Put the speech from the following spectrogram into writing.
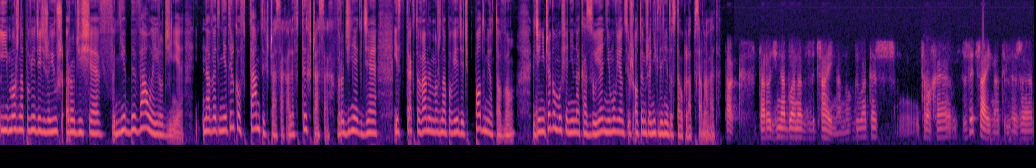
i można powiedzieć, że już rodzi się w niebywałej rodzinie. Nawet nie tylko w tamtych czasach, ale w tych czasach. W rodzinie, gdzie jest traktowany, można powiedzieć, podmiotowo, gdzie niczego mu się nie nakazuje, nie mówiąc już o tym, że nigdy nie dostał klapsa nawet. Tak, ta rodzina była nadzwyczajna. No, była też trochę zwyczajna, tyle że mm,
